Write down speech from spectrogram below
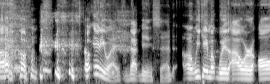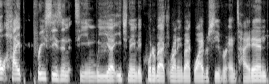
um, so anyway, that being said, uh, we came up with our all hype preseason team. We uh, each named a quarterback, running back, wide receiver, and tight end.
